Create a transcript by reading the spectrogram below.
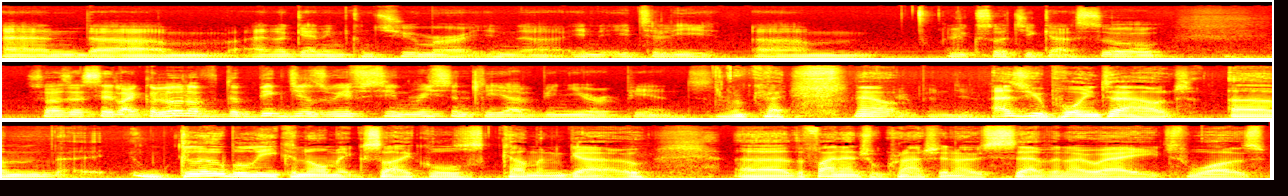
and um, and again in consumer in uh, in Italy, um, Luxottica. So So as I said, like a lot of the big deals we've seen recently have been Europeans. Okay. Now, as you point out, um, global economic cycles come and go. Uh, the financial crash in 07, 08 was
